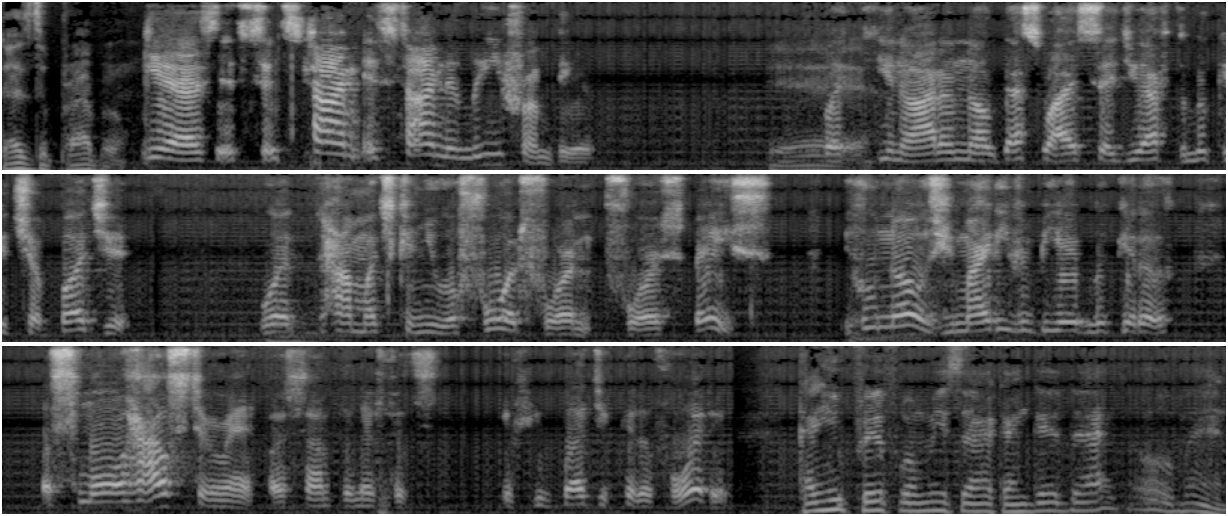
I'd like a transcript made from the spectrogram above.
That's the problem. Yes, it's, it's, time, it's time to leave from there. Yeah. But, you know, I don't know. That's why I said you have to look at your budget. What, how much can you afford for, for a space? Who knows? You might even be able to get a, a small house to rent or something if it's, if your budget could afford it. Can you pray for me so I can get that? Oh, man.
